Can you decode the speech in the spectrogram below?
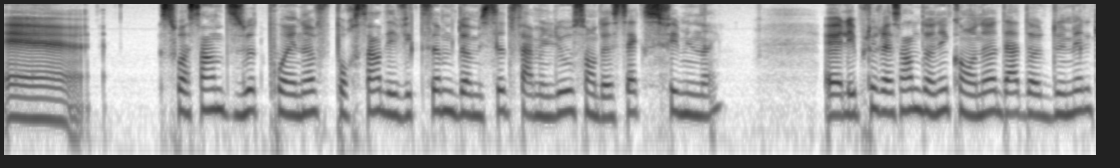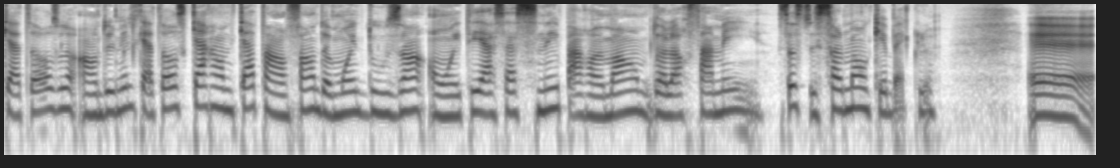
78,9% des victimes d'homicides familiaux sont de sexe féminin. Euh, les plus récentes données qu'on a datent de 2014. Là. En 2014, 44 enfants de moins de 12 ans ont été assassinés par un membre de leur famille. Ça, c'est seulement au Québec. Euh,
